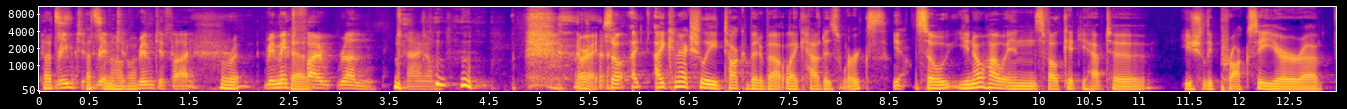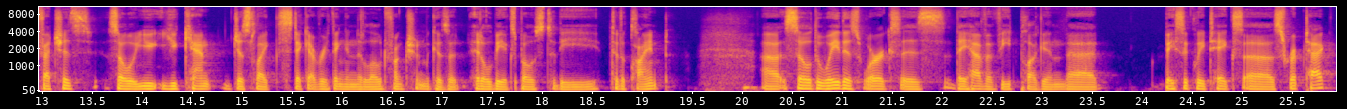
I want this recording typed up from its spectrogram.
That's, Reamti- that's an odd Reamti- one. Reamtify. Right. Reamtify run. Hang on. All right. So I, I can actually talk a bit about like how this works. Yeah. So you know how in SvelteKit you have to usually proxy your uh, fetches. So you, you can't just like stick everything in the load function because it, it'll be exposed to the to the client. Uh, so the way this works is they have a Vite plugin that basically takes a script tag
